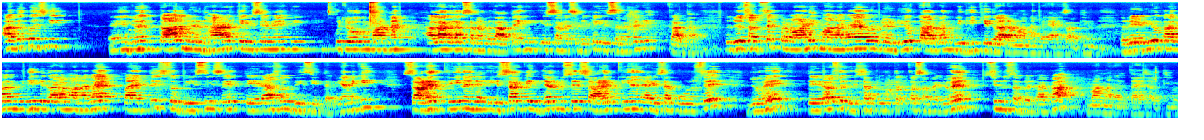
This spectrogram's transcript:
अब देखो इसकी जो है काल निर्धारण के विषय में कि कुछ लोगों को मानना अलग अलग समय बताते हैं कि इस समय से लेकर इस समय तक ये काल था। तो जो सबसे प्रमाणिक माना गया है वो रेडियो कार्बन विधि के द्वारा माना गया है, साथियों। रेडियो कार्बन विधि के द्वारा माना गया है पैंतीस सौ बीसी से तेरह सौ बीसी तक, यानी कि साढ़े तीन हज़ार ईसा के जन्म से साढ़े तीन हज़ार ईसा पूर्व से जो है तेरह सौ ईसा पूर्व तक का समय जो है सिंधु सभ्यता का माना जाता है साथियों,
